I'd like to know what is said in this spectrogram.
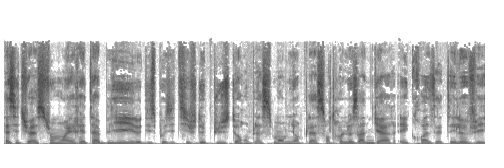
La situation est rétablie le dispositif de bus de remplacement mis en place entre Lausanne-Gare et Croisette est levé.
